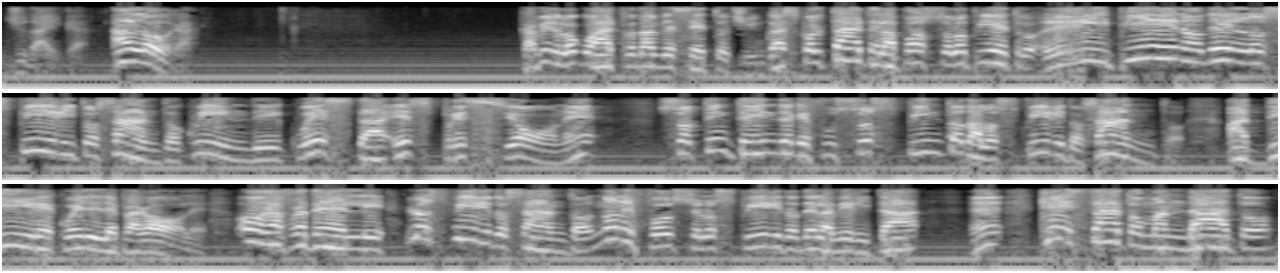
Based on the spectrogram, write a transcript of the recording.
giudaica. Allora, capitolo 4 dal versetto 5. Ascoltate l'Apostolo Pietro ripieno dello Spirito Santo, quindi questa espressione sottintende che fu sospinto dallo Spirito Santo a dire quelle parole. Ora, fratelli, lo Spirito Santo non è forse lo Spirito della verità, eh, che è stato mandato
